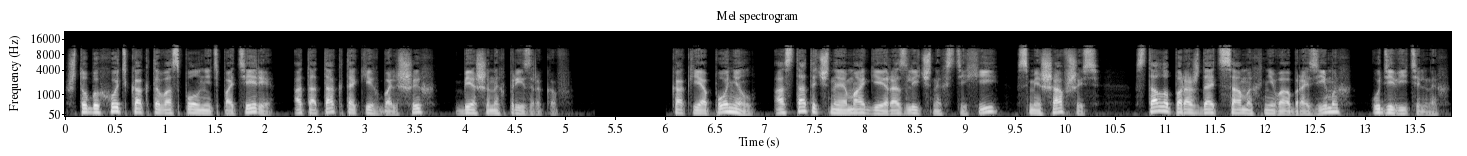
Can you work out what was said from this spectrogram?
Чтобы хоть как-то восполнить потери от атак таких больших, бешеных призраков. Как я понял, остаточная магия различных стихий, смешавшись, стала порождать самых невообразимых, удивительных,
